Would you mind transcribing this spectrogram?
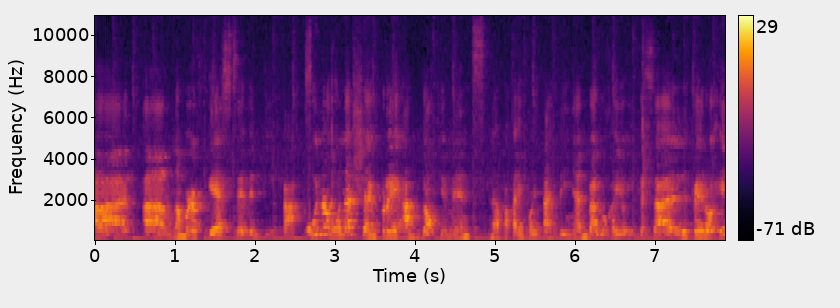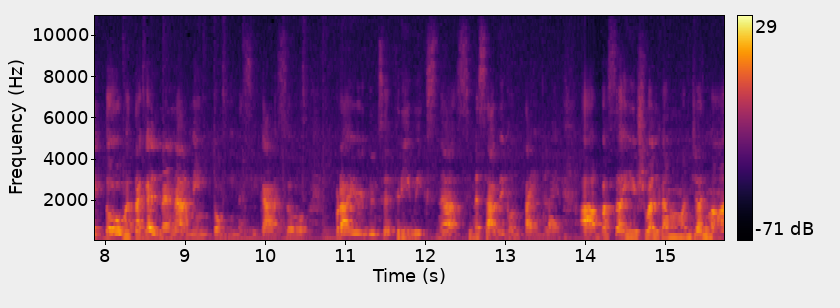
At ang um, number of guests, 70 packs. Unang-una, syempre, ang documents. Napaka-importante niyan bago kayo ikasal. Pero ito, matagal na namin itong inasikaso prior dun sa 3 weeks na sinasabi kong timeline. Um, basta usual lang naman dyan, mga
